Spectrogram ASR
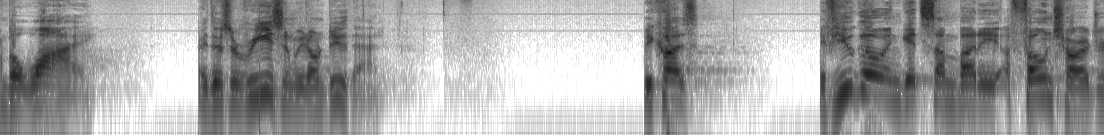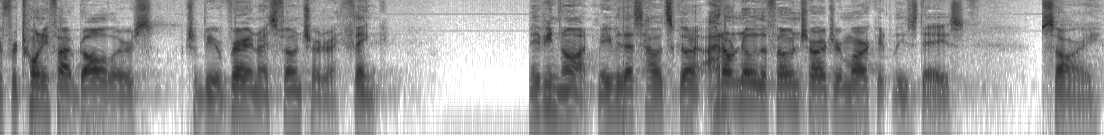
But why? There's a reason we don't do that. Because if you go and get somebody a phone charger for $25, which would be a very nice phone charger, I think. Maybe not. Maybe that's how it's going. I don't know the phone charger market these days. Sorry.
